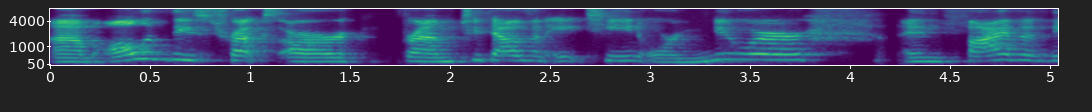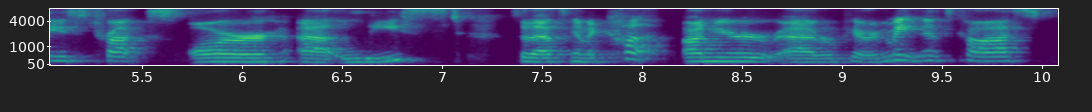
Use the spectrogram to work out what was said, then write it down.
Um, all of these trucks are from 2018 or newer, and five of these trucks are uh, leased. So that's going to cut on your uh, repair and maintenance costs.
